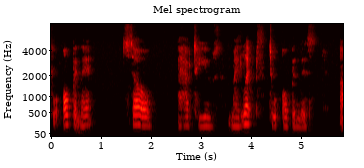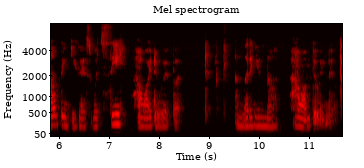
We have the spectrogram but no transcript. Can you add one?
to open it. So I have to use my lips to open this. I don't think you guys would see how I do it, but I'm letting you know how I'm doing it.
